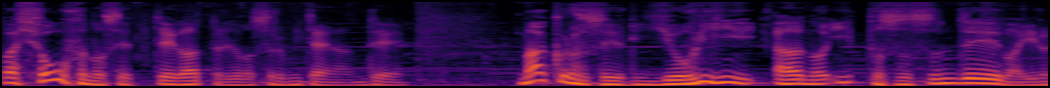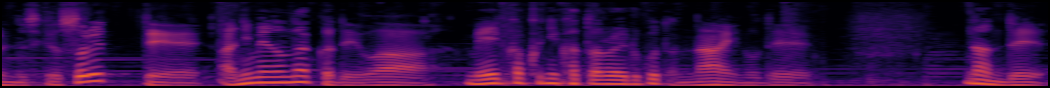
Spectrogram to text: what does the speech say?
まあ、娼婦の設定があったりとかするみたいなんで、マクロスよりよりあの一歩進んではいるんですけど、それってアニメの中では明確に語られることはないので、なんで、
